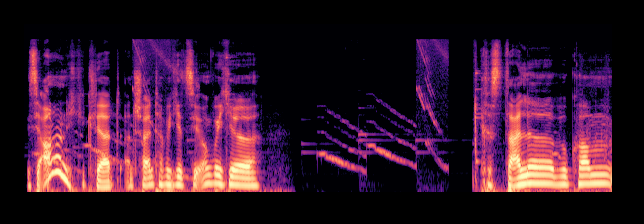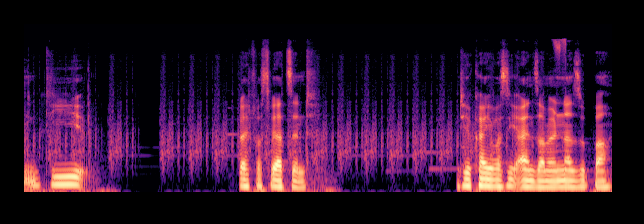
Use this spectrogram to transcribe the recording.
Ist ja auch noch nicht geklärt. Anscheinend habe ich jetzt hier irgendwelche Kristalle bekommen, die vielleicht was wert sind. Und hier kann ich was nicht einsammeln. Na super.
